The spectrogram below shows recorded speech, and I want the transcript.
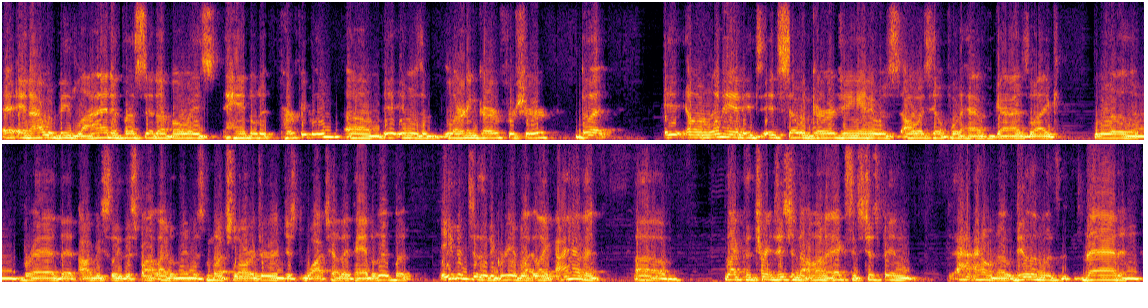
and I would be lying if I said I've always handled it perfectly. Um, it, it was a learning curve for sure. But it, on one hand, it's it's so encouraging, and it was always helpful to have guys like Will and Brad. That obviously the spotlight on them is much larger, and just watch how they've handled it. But even to the degree of like, like I haven't. Um, like the transition to onX, it's just been I, don't know dealing with that, and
